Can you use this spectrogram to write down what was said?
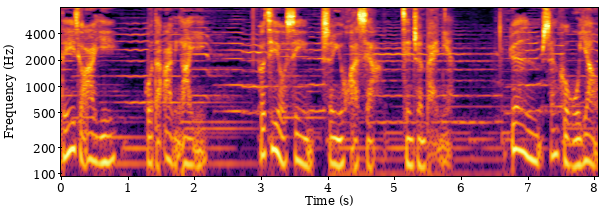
的一九二一我的二零二一。何其有幸生于华夏见证百年。愿山河无恙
